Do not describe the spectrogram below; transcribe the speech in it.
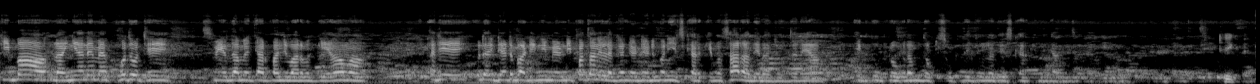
ਟੀਮਾਂ ਲਾਈਆਂ ਨੇ, ਮੈਂ ਖੁਦ ਉੱਥੇ ਸਵੇਰ ਦਾ ਮੈਂ ਚਾਰ ਪੰਜ ਵਾਰ ਗਿਆ ਵਾਂ। ਅਜੇ ਉਹਦੀ ਡੈੱਡ ਬਾਡੀ ਨਹੀਂ ਮਿਲਣੀ ਪਤਾ ਨਹੀਂ ਲੱਗਣ ਡੈੱਡ ਬਾਡੀ ਇਸ ਕਰਕੇ ਮੈਂ ਸਾਰਾ ਦਿਨ ਜੁੱਧ ਰਿਹਾ। ਇੱਕ ਦੋ ਪ੍ਰੋਗਰਾਮ ਦੁੱਖ ਸੁੱਖ ਦੇ ਜੋ 'ਤੇ ਇਸ ਕਰਕੇ ਮੈਂ ਜਾ ਠੀਕ ਹੈ।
